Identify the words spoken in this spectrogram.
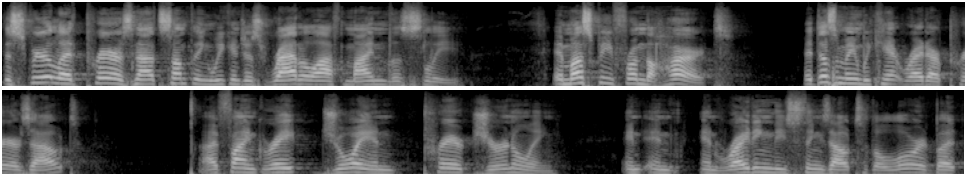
The Spirit led prayer is not something we can just rattle off mindlessly, it must be from the heart. It doesn't mean we can't write our prayers out. I find great joy in prayer journaling and, and, and writing these things out to the Lord, but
